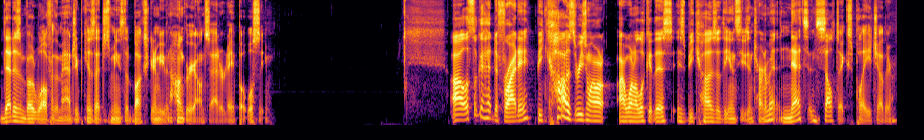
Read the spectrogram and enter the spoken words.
that doesn't bode well for the Magic because that just means the Bucks are going to be even hungrier on Saturday. But we'll see. Uh, let's look ahead to Friday because the reason why I want to look at this is because of the in season tournament. Nets and Celtics play each other.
